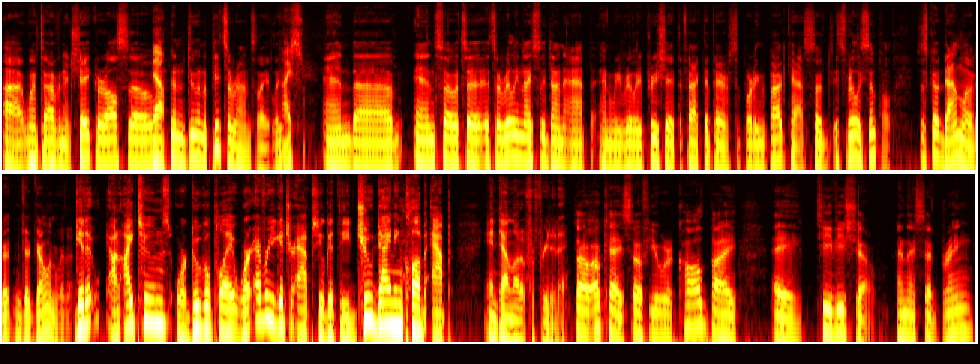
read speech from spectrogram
uh, went to Oven and Shaker also. Yeah. Been doing the pizza rounds lately. nice. And uh, and so it's a it's a really nicely done app, and we really appreciate the fact that they're supporting the podcast. So it's really simple. Just go download it and get going with it. Get it on iTunes or Google Play, wherever you get your apps. You'll get the Chew Dining Club app and download it for free today. So okay, so if you were called by a TV show and they said bring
